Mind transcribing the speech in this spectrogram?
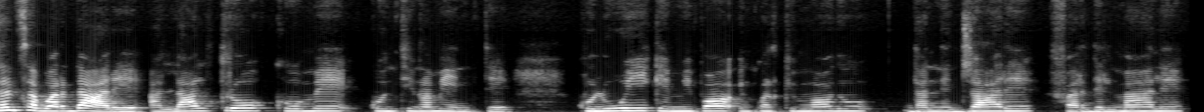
senza guardare all'altro come continuamente colui che mi può in qualche modo danneggiare, far del male,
